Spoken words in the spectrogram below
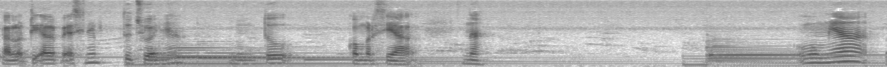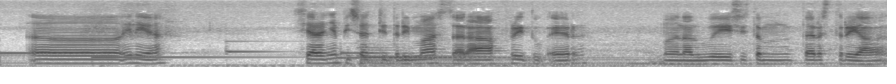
kalau di LPS ini tujuannya untuk komersial. Nah. Umumnya uh, ini ya siarannya bisa diterima secara free to air melalui sistem terestrial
